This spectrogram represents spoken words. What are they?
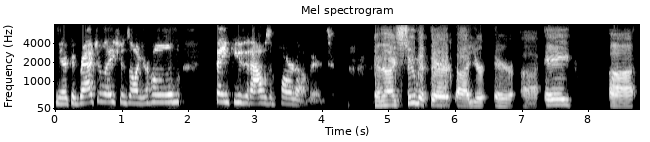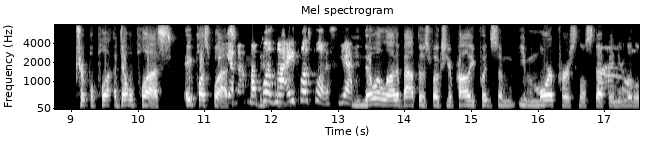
You know, congratulations on your home. Thank you that I was a part of it. And I assume if they're uh, your, uh, A uh, triple plus, a double plus, A plus plus. Yeah, my, my plus, my A plus plus. Yeah. You know a lot about those folks. You're probably putting some even more personal stuff in your little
